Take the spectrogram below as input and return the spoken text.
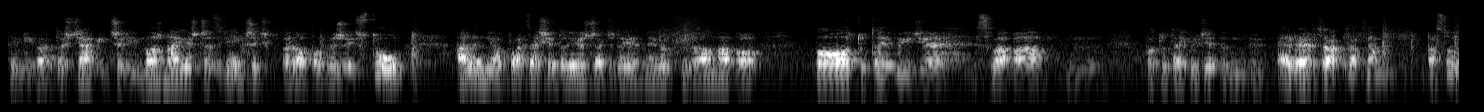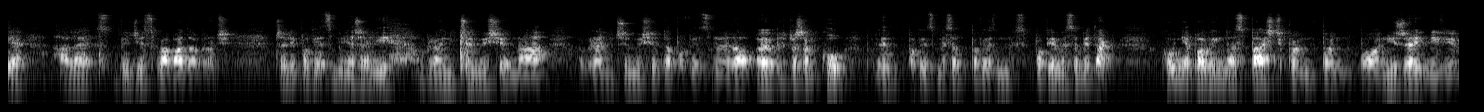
tymi wartościami, czyli można jeszcze zwiększyć RO powyżej 100, ale nie opłaca się dojeżdżać do 1 kOhma, bo, bo tutaj wyjdzie słaba, mm, bo tutaj wyjdzie RR, mm, to akurat nam pasuje, ale wyjdzie słaba dobroć. Czyli powiedzmy, jeżeli ograniczymy się na, ograniczymy się do powiedzmy, ro, e, przepraszam, Q, powie, powiedzmy powiedzmy, powiemy sobie tak, Q nie powinno spaść poniżej, nie wiem,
